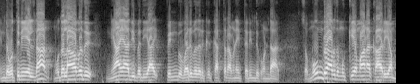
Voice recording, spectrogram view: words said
இந்த ஒத்தினியேல் தான் முதலாவது நியாயாதிபதியாய் பின்பு வருவதற்கு கர்த்தர் அவனை தெரிந்து கொண்டார். சோ மூன்றாவது முக்கியமான காரியம்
